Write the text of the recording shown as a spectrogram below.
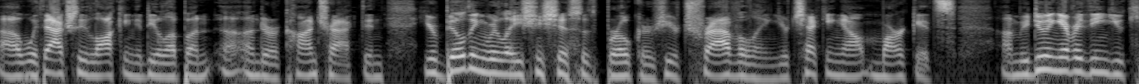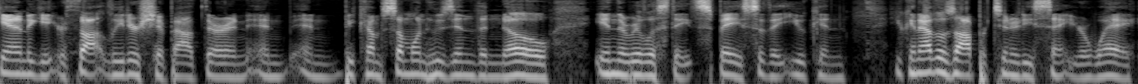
uh, with actually locking a deal up uh, under a contract. And you're building relationships with brokers. You're traveling. You're checking out markets. Um, you're doing everything you can to get your thought leadership out there and and and become someone who's in the know in the real estate space, so that you can you can have those opportunities sent your way.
